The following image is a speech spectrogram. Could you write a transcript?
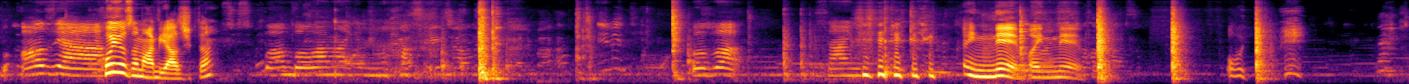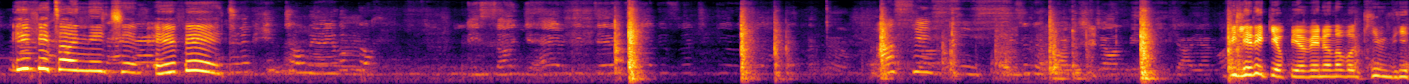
Bu az ya. Koy o zaman birazcık daha. Ben babamla gitmem. Baba. Sen Annem, annem. Oy. Evet anneciğim, evet. az sessiz. Bilerek yapıyor ben ona bakayım diye.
